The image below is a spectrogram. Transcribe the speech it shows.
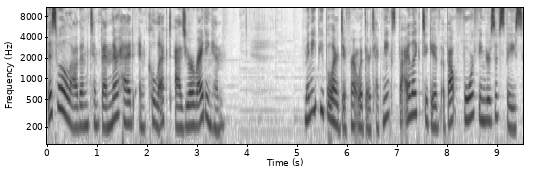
This will allow them to bend their head and collect as you are riding him. Many people are different with their techniques, but I like to give about four fingers of space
